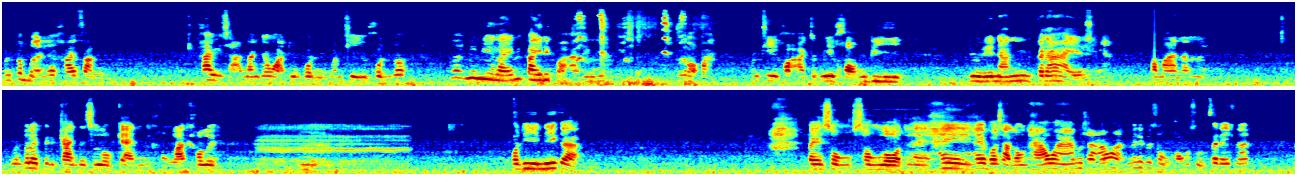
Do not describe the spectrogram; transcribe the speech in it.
มันก็เหมือนคล้ายๆฝั่งภาคอีสานบางจังหวัดทุกคนบางทีคนก็เฮ้ยไม่มีอะไรไม่ไปดีกว่าอะไรเงี้ยนึกออกปะบางทีเขาอาจจะมีของดีอยู่ในนั้นก็ได้อะไรเงี้ย ประมาณนั้นเลย มันก็เลยเป็นกลายเป็นสโลแกนของรัฐเขาเลยอืมพอดีนิกอะไปส่งส่งโหลดให้ให้ให้บริษัทรองเท้ามาเมื่อเช้าอะไม่ได้ไปส่งของศูนย์เฟดเอ็กนะ ไป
